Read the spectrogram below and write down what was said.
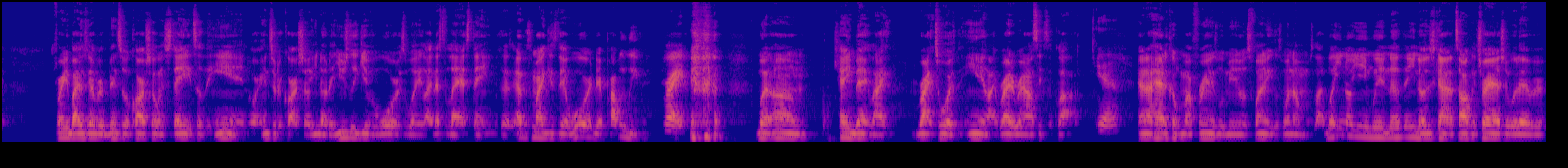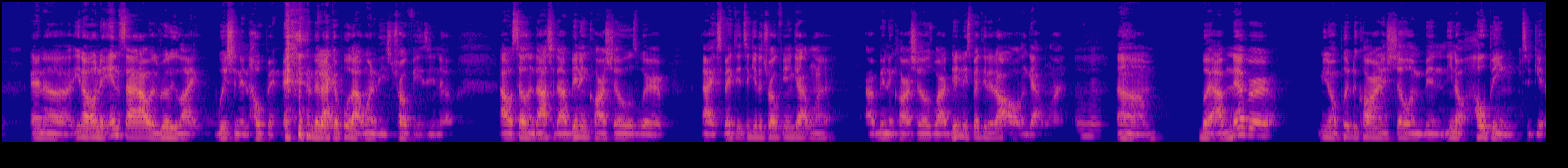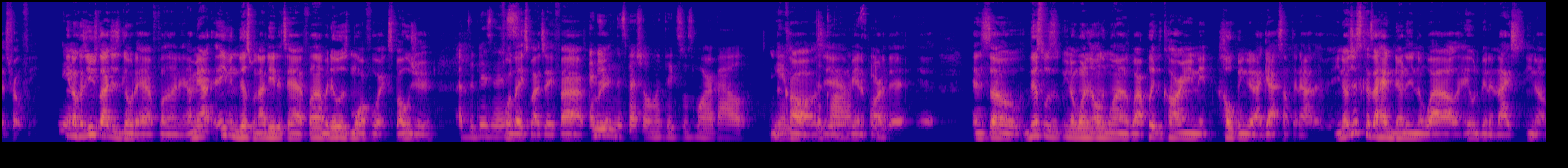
For anybody who's ever been to a car show and stayed till the end or entered a car show, you know they usually give awards away like that's the last thing because after somebody gets their award, they're probably leaving. Right. but um, came back like right towards the end, like right around six o'clock. Yeah. And I had a couple of my friends with me, and it was funny because one of them was like, "Well, you know, you ain't winning nothing," you know, just kind of talking trash or whatever. And uh, you know, on the inside, I was really like wishing and hoping that I could pull out one of these trophies. You know, I was telling Dasha that I've been in car shows where I expected to get a trophy and got one. I've been in car shows where I didn't expect it at all and got one. hmm Um, but I've never, you know, put the car in a show and been, you know, hoping to get a trophy. Yeah. You know, because usually I just go to have fun. And I mean, I, even this one I did it to have fun, but it was more for exposure of the business. for Lace by J Five. and even the Special Olympics was more about the cause, the yeah, cause, being a part yeah. of that. Yeah. And so this was, you know, one of the only ones where I put the car in it, hoping that I got something out of it. You know, just because I hadn't done it in a while, and it would have been a nice, you know,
